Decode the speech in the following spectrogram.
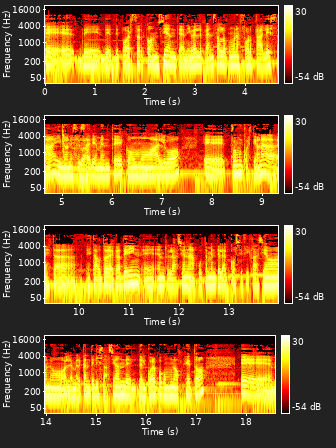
eh, de, de, de poder ser consciente a nivel de pensarlo como una fortaleza y no necesariamente como algo eh, fue muy cuestionada esta, esta autora Catherine eh, en relación a justamente la cosificación o la mercantilización del, del cuerpo como un objeto. Eh,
